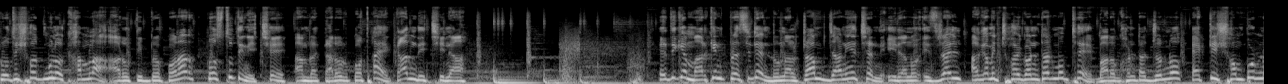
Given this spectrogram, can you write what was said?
প্রতিশোধমূলক হামলা আরও তীব্র করার প্রস্তুতি নিচ্ছে, আমরা কারোর কথায় কান দিচ্ছি না। এদিকে মার্কিন প্রেসিডেন্ট ডোনাল্ড ট্রাম্প জানিয়েছেন ইরান ও ইসরায়েল আগামী ছয় ঘণ্টার মধ্যে বারো ঘণ্টার জন্য একটি সম্পূর্ণ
